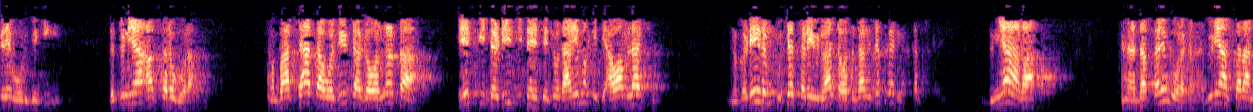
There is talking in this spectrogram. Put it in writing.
ګرې وړو کې کیږي د دنیا اکثر وګوره بادشاہ ته وزیر ته گورنر ته ایس پی ته ډی سی ته چې شو داغه مخ کې عوام لا نو کډې دم کوچا سره وینال ته وته ځان ته څنګه دنیا هغه دفتر وګوره کنه دنیا سران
